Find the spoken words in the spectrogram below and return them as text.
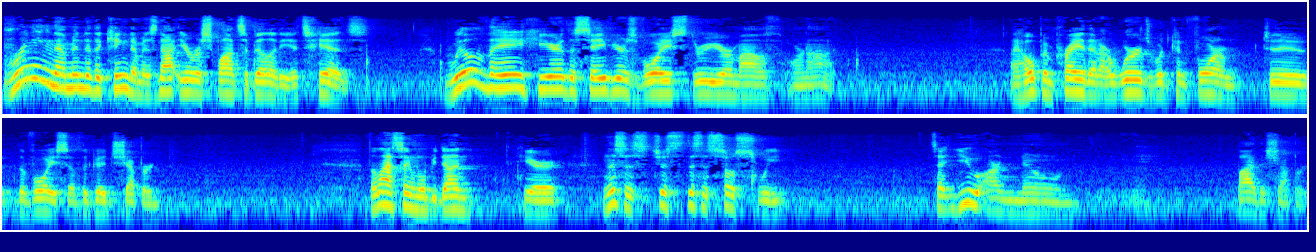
Bringing them into the kingdom is not your responsibility, it's his. Will they hear the Savior's voice through your mouth or not? I hope and pray that our words would conform to the voice of the Good Shepherd. The last thing will be done here, and this is just this is so sweet. It's that you are known by the shepherd.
